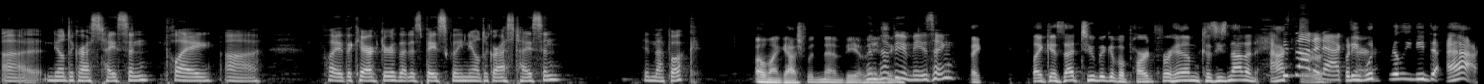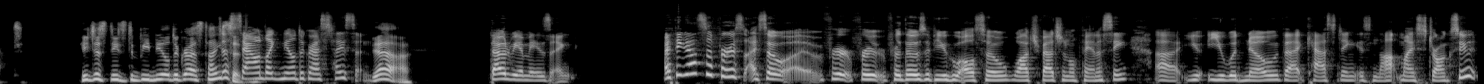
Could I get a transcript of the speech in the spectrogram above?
uh Neil deGrasse Tyson play uh play the character that is basically Neil deGrasse Tyson in that book? Oh my gosh, wouldn't that be amazing? Wouldn't that be amazing? like, is that too big of a part for him? Because he's not an actor. He's not an actor. But he wouldn't really need to act. He just needs to be Neil deGrasse Tyson. Just sound like Neil deGrasse Tyson. Yeah. That would be amazing. I think that's the first. So uh, for for for those of you who also watch Vaginal Fantasy, uh, you you would know that casting is not my strong suit,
